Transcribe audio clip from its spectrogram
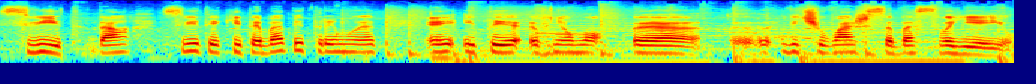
світ, да? світ, який тебе підтримує, і ти в ньому відчуваєш себе своєю.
